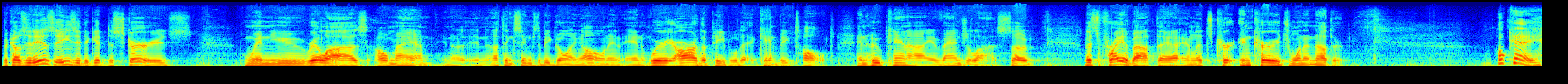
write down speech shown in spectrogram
Because it is easy to get discouraged when you realize, oh man, you know, nothing seems to be going on, and, and where are the people that can be taught, and who can I evangelize? So let's pray about that and let's encourage one another. Okay,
